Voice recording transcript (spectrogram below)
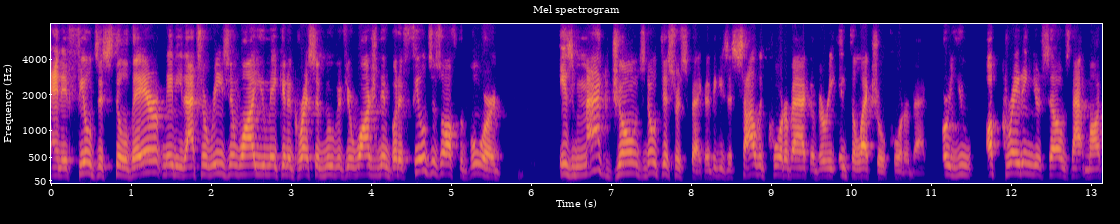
And if Fields is still there, maybe that's a reason why you make an aggressive move if you're Washington. But if Fields is off the board, is Mac Jones, no disrespect, I think he's a solid quarterback, a very intellectual quarterback. Are you upgrading yourselves that much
